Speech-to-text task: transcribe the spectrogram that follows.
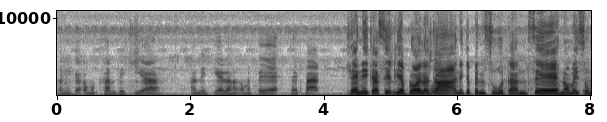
บัดนี้ก็เอามาคั่นใส่เกียร์คั่นใส่เกียร์แล้วเขาก็มาแตะใส่ปาก แค่นี้ก็เสร็จเรียบร้อยแล้วจ้า อันนี้ก็เป็นสูตรอันแซ่หน้องไม่สม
